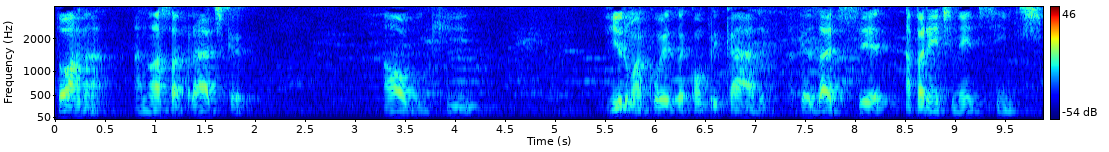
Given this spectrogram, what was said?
torna a nossa prática algo que vira uma coisa complicada, apesar de ser aparentemente simples.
